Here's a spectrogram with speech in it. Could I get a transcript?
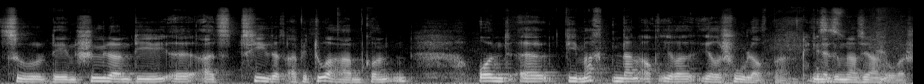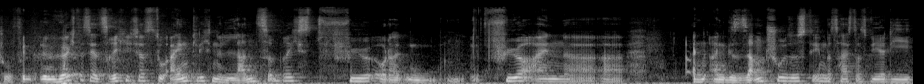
zu den Schülern, die äh, als Ziel das Abitur haben konnten und äh, die machten dann auch ihre, ihre Schullaufbahn in ist der gymnasialen Oberstufe. Höre ich das jetzt richtig, dass du eigentlich eine Lanze brichst für, oder für ein, äh, ein, ein, Gesamtschulsystem? Das heißt, dass wir die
